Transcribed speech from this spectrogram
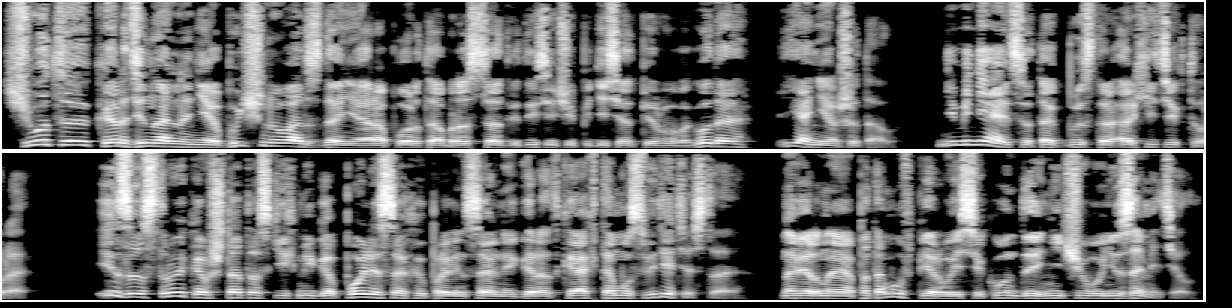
Чего-то кардинально необычного от здания аэропорта образца 2051 года я не ожидал. Не меняется так быстро архитектура. И застройка в штатовских мегаполисах и провинциальных городках тому свидетельство. Наверное, потому в первые секунды ничего не заметил.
